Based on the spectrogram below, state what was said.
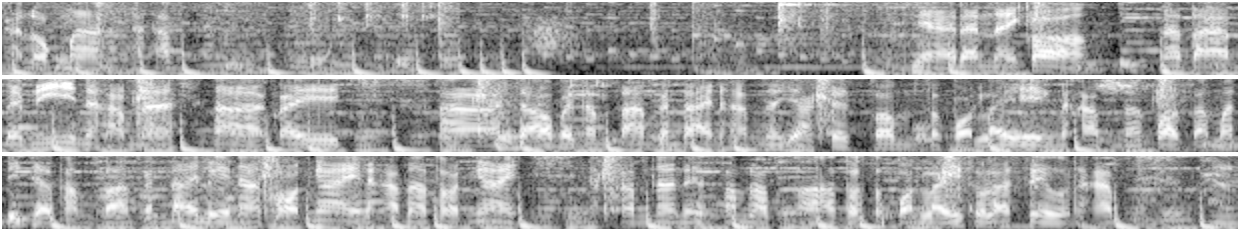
ขันออกมานะครับ เนี่ยด้านในก็หน้าตาแบบนี้นะครับนะอ่าใครอ่าจะเอาไปทำตามกันได้นะครับนะอยากจะซ่อมสปอตไลท์เองนะครับนะก็สามารถที่จะทำตามกันได้เลยนะถอดง่ายนะครับนะถอดง่ายนะครับนะสำหรับอ่าตัวสปอตไลท์โซลาร์เซลล์นะครับอืม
